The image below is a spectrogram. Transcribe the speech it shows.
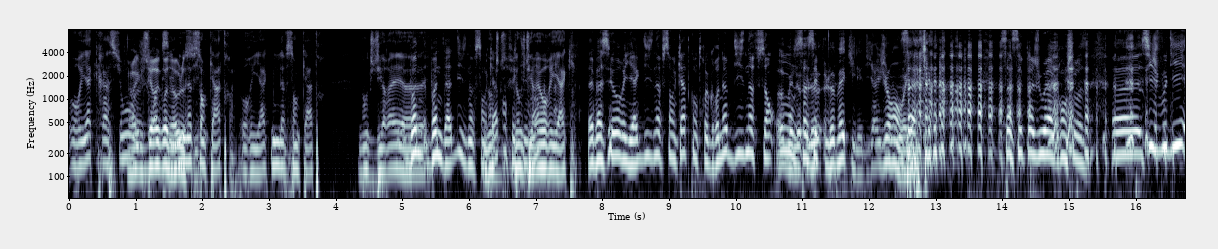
Aurillac création. Ouais, euh, je je dirais Grenoble aussi. 1904. Aurillac 1904. Donc je dirais. euh, bonne, bonne date, 1904, donc, je- effectivement. donc je dirais Aurillac. Eh ben, c'est Aurillac, 1904 contre Grenoble, 1911. Oh, mais le, ça, c'est le- le mec, il est dirigeant. Ça- ça s'est pas joué à grand chose. si je vous dis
